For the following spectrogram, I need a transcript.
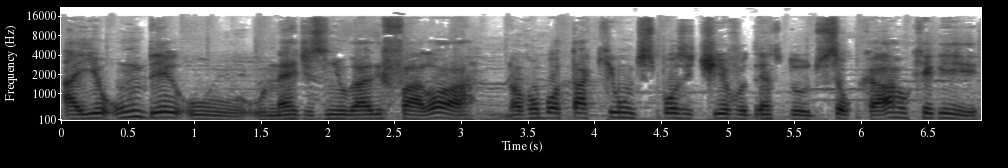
Aí um dele, o, o nerdzinho lá, ele fala: Ó, nós vamos botar aqui um dispositivo dentro do, do seu carro que ele,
